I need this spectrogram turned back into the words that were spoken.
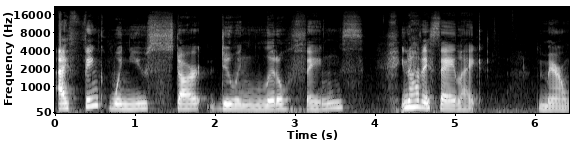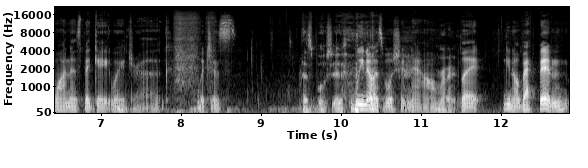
I think when you start doing little things, you know how they say like marijuana is the gateway drug, which is That's bullshit. we know it's bullshit now. Right. But you know, back then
